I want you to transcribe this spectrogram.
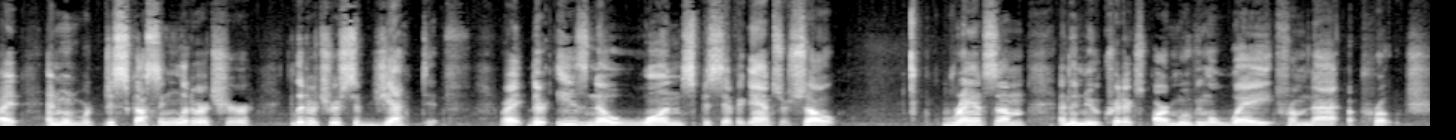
right? And when we're discussing literature, literature is subjective, right? There is no one specific answer. So, Ransom and the new critics are moving away from that approach.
